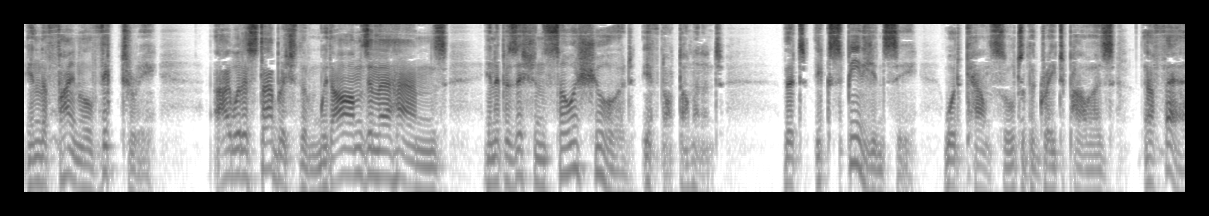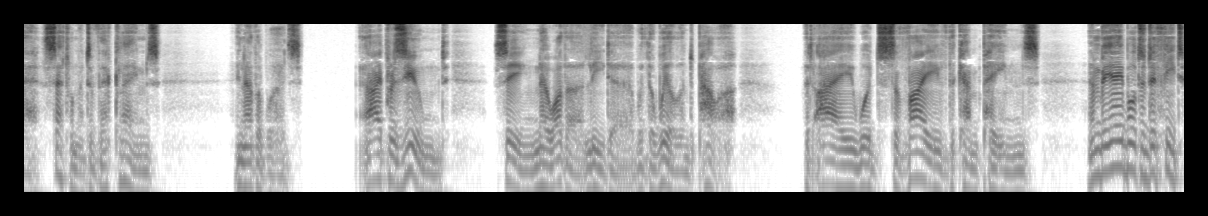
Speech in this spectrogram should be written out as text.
in the final victory, I would establish them with arms in their hands in a position so assured, if not dominant, that expediency would counsel to the great powers a fair settlement of their claims. In other words, I presumed, seeing no other leader with the will and power, that I would survive the campaigns and be able to defeat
